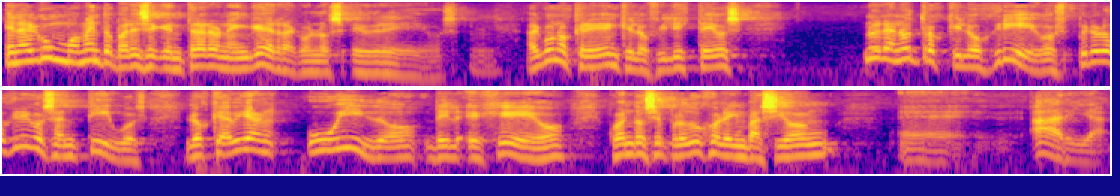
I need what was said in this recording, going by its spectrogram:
en algún momento parece que entraron en guerra con los hebreos. Algunos creen que los filisteos no eran otros que los griegos, pero los griegos antiguos, los que habían huido del Egeo cuando se produjo la invasión eh, aria.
